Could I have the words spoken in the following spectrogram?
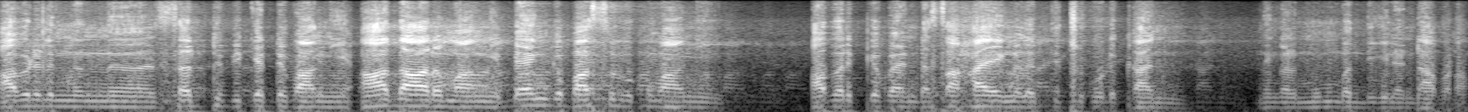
അവരിൽ നിന്ന് സർട്ടിഫിക്കറ്റ് വാങ്ങി ആധാർ വാങ്ങി ബാങ്ക് പാസ്ബുക്ക് വാങ്ങി അവർക്ക് വേണ്ട സഹായങ്ങൾ എത്തിച്ചു കൊടുക്കാൻ നിങ്ങൾ മുമ്പന്തിയിൽ ഉണ്ടാവണം.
